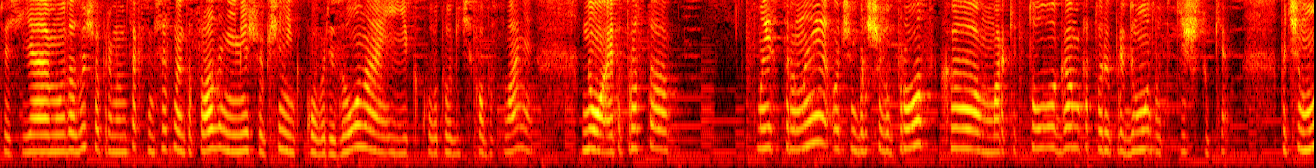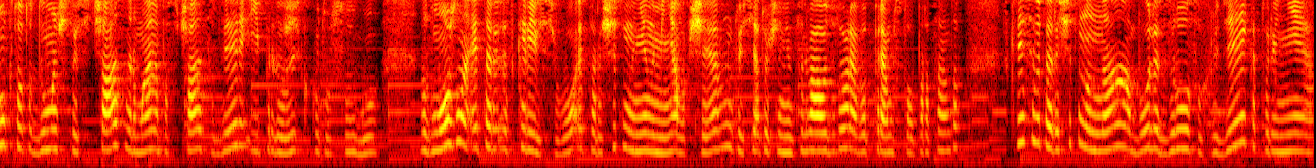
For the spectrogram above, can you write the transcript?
То есть я ему это озвучила прямым текстом. Естественно, эта фраза не имеющая вообще никакого резона и какого-то логического обоснования. Но это просто с моей стороны очень большой вопрос к маркетологам, которые придумывают вот такие штуки. Почему кто-то думает, что сейчас нормально постучаться в дверь и предложить какую-то услугу? Возможно, это, скорее всего, это рассчитано не на меня вообще, ну, то есть я точно не целевая аудитория, вот прям сто процентов. Скорее всего, это рассчитано на более взрослых людей, которые не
